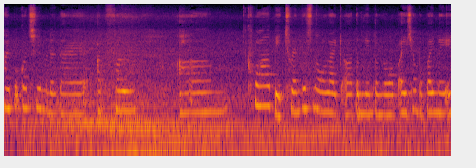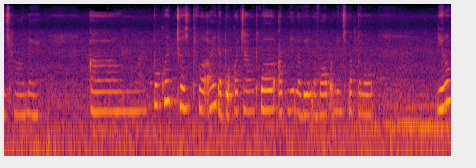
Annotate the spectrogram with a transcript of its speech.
ហើយពួកគាត់ជាមនុស្សដែលអត់ហ្វូអឺខ្វល់ពី traditional like ទំនៀមទម្លាប់អីចឹងប្រពៃណីអីច្រើនដែរអឺពួកគាត់ជួយធ្វើអីដែលពួកគាត់ចង់ធ្វើអត់មានរបៀបរបបអត់មានច្បាប់ទម្លាប់យល់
